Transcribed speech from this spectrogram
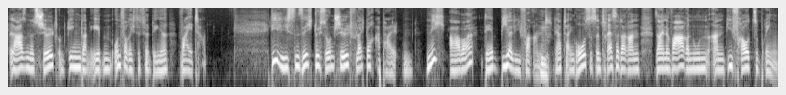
lasen das Schild und gingen dann eben unverrichtete Dinge weiter. Die ließen sich durch so ein Schild vielleicht noch abhalten. Nicht aber der Bierlieferant. Hm. Der hatte ein großes Interesse daran, seine Ware nun an die Frau zu bringen.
